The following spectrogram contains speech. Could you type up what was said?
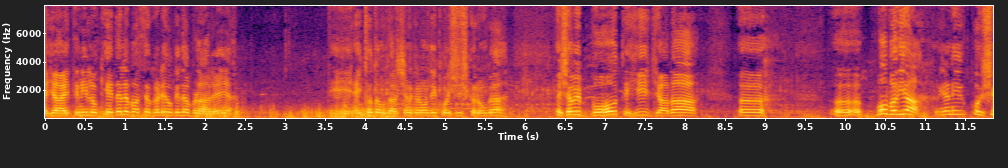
ਇਜਾਜ਼ਤ ਨਹੀਂ, ਲੋਕੀ ਇਧਰਲੇ ਪਾਸੇ ਖੜੇ ਹੋ ਕੇ ਤਾਂ ਬਣਾ ਰਹੇ ਆ। ਤੇ ਇੱਥੋਂ ਤੁਹਾਨੂੰ ਦਰਸ਼ਨ ਕਰਾਉਣ ਦੀ ਕੋਸ਼ਿਸ਼ ਕਰੂੰਗਾ। ਅੱਛਾ ਵੀ ਬਹੁਤ ਹੀ ਜ਼ਿਆਦਾ ਬਹੁਤ ਵਧੀਆ, ਯਾਨੀ ਕੁਝ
